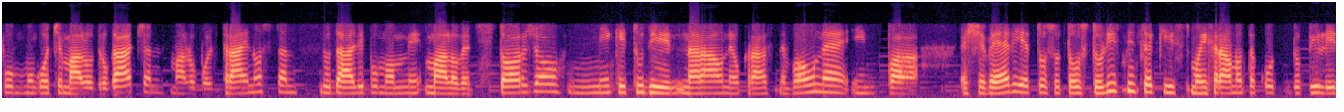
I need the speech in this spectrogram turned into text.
bo mogoče malo drugačen, malo bolj trajnosten. Dodali bomo malo več storžov, nekaj tudi naravne okrasne volne in pa eševerije, to so to stolistnice, ki smo jih ravno tako dobili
